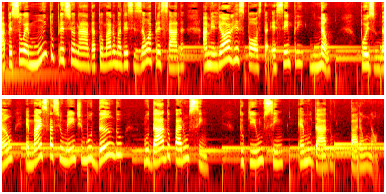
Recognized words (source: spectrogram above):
a pessoa é muito pressionada a tomar uma decisão apressada, a melhor resposta é sempre não, pois o não é mais facilmente mudando, mudado para um sim, do que um sim é mudado para um não.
